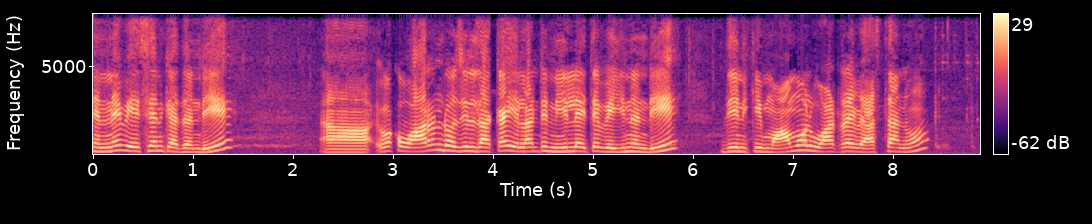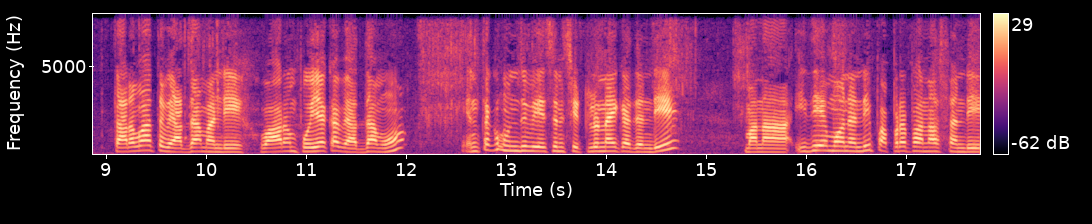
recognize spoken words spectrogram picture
నిన్నే వేసాను కదండి. ఒక వారం రోజుల దాకా ఇలాంటి నీళ్ళు అయితే వేయనండి. దీనికి మామూలు వాటరే వేస్తాను. తర్వాత వేద్దామండి. వారం పోయాక వేద్దాము. ఇంతకు ముందు వేసిన చెట్లు ఉన్నాయి కదండి. మన ఇదేమోనండి పప్ర పనాస్ అండి.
